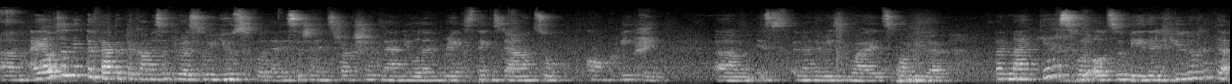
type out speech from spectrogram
Um, I also think the fact that the Kama Sutra is so useful and is such an instruction manual and breaks things down so concretely um, is another reason why it's popular. But my guess will also be that if you look at the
